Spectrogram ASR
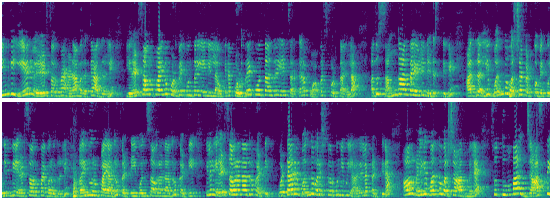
ನಿಮ್ಗೆ ಏನು ಎರಡ್ ಸಾವಿರ ರೂಪಾಯಿ ಹಣ ಬರುತ್ತೆ ಅದ್ರಲ್ಲಿ? ಎರಡ್ ಸಾವಿರ ರೂಪಾಯಿನೂ ಕೊಡ್ಬೇಕು ಅಂತ ಏನಿಲ್ಲ. ಓಕೆನಾ? ಕೊಡ್ಬೇಕು ಅಂತ ಅಂದ್ರೆ ಏನ್ ಸರ್ಕಾರಕ್ಕೆ ವಾಪಸ್ ಕೊಡ್ತಾ ಇಲ್ಲ. ಅದು ಸಂಘ ಅಂತ ಹೇಳಿ ನಡೆಸ್ತೀವಿ. ಅದರಲ್ಲಿ ಒಂದು ವರ್ಷ ಕಟ್ಕೋಬೇಕು. ನಿಮ್ಗೆ ಎರಡ್ ಸಾವಿರ ರೂಪಾಯಿ ಬರೋದ್ರಲ್ಲಿ ಐನೂರು ರೂಪಾಯಿ ಆದ್ರೂ ಕಟ್ಟಿ, ಒಂದ್ ಸಾವಿರನಾದ್ರೂ ಕಟ್ಟಿ, ಇಲ್ಲ ಎರಡ್ ಸಾವಿರನಾದ್ರೂ ಕಟ್ಟಿ. ಒಟ್ಟಾರೆ ಒಂದು ವರ್ಷದವರೆಗೂ ನೀವು ಯಾರೆಲ್ಲ ಕಟ್ತೀರಾ, ಅವ್ರಗಳಿಗೆ ಒಂದು ವರ್ಷ ಆದ್ಮೇಲೆ ಸೊ ತುಂಬಾ ಜಾಸ್ತಿ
